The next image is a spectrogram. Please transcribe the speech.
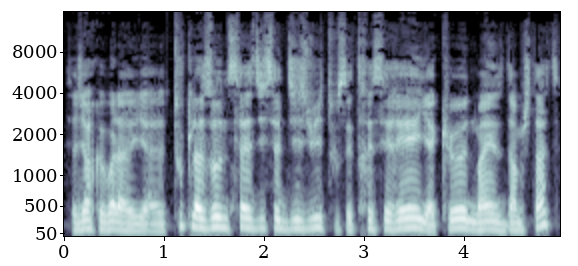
C'est-à-dire que voilà, il y a toute la zone 16, 17, 18 où c'est très serré, il y a que Mainz, Darmstadt.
